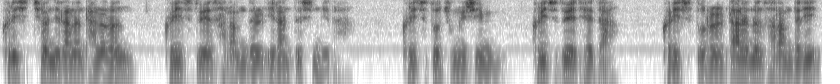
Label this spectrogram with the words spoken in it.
크리스천이라는 단어는 그리스도의 사람들이란 뜻입니다. 그리스도 중심, 그리스도의 제자, 그리스도를 따르는 사람들이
